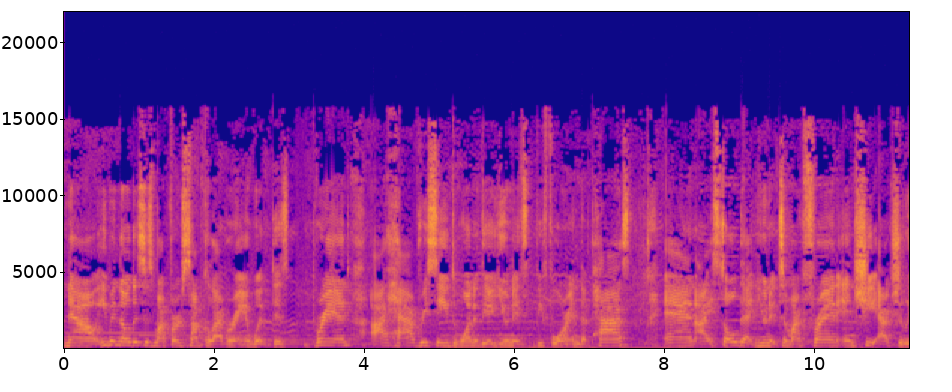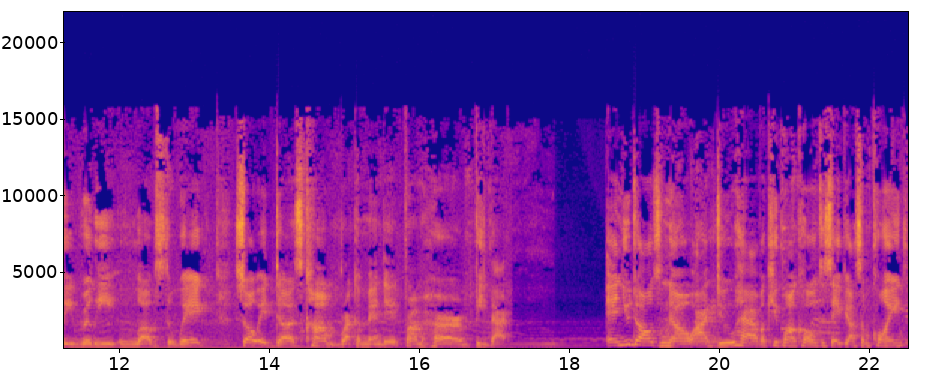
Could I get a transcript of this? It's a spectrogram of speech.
Now, even though this is my first time collaborating with this brand, I have received one of their units before in the past and I sold that unit to my friend and she actually really loves the wig. So it does come recommended from her feedback. And you dolls know I do have a coupon code to save y'all some coins.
